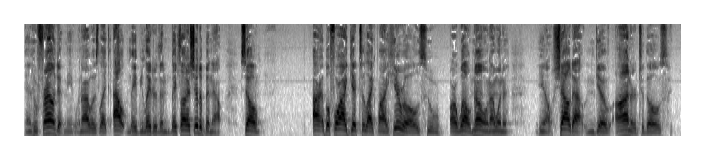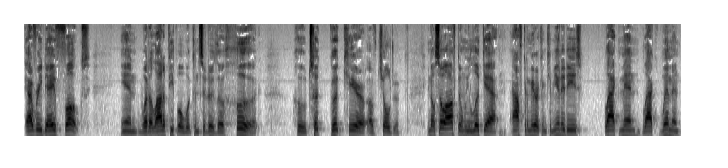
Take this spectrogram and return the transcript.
and who frowned at me when I was like out maybe later than they thought I should have been out. So, I, before I get to like my heroes who are well known, I want to, you know, shout out and give honor to those everyday folks in what a lot of people would consider the hood who took good care of children. You know, so often we look at African American communities, black men, black women,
